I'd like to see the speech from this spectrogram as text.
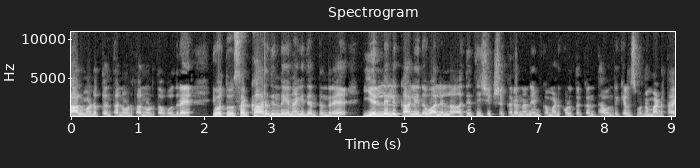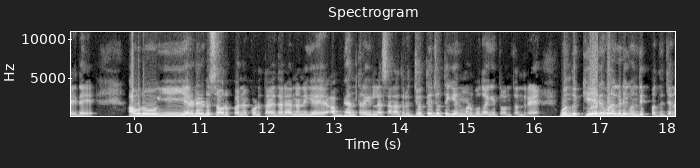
ಕಾಲ್ ಮಾಡುತ್ತೆ ಅಂತ ನೋಡ್ತಾ ನೋಡ್ತಾ ಹೋದ್ರೆ ಇವತ್ತು ಸರ್ಕಾರದಿಂದ ಏನಾಗಿದೆ ಅಂತಂದ್ರೆ ಎಲ್ಲೆಲ್ಲಿ ಖಾಲಿ ಇದಾವೋ ಅಲ್ಲೆಲ್ಲ ಅತಿಥಿ ಶಿಕ್ಷಕರನ್ನ ನೇಮಕ ಮಾಡ್ಕೊಳ್ತಕ್ಕಂತಹ ಒಂದು ಕೆಲಸವನ್ನ ಮಾಡ್ತಾ ಇದೆ. ಅವರು ಈ ಎರಡೆರಡು ಸಾವಿರ ರೂಪಾಯಿನ ಕೊಡ್ತಾ ಇದ್ದಾರೆ. ನನಗೆ ಅಭ್ಯಂತರ ಇಲ್ಲ ಸರ್. ಅದ್ರ ಜೊತೆ ಜೊತೆಗೆ ಏನ್ ಮಾಡ್ಬೋದಾಗಿತ್ತು ಅಂತಂದ್ರೆ ಒಂದು ಕೇರಿ ಒಳಗಡೆಗೆ ಒಂದು ಇಪ್ಪತ್ತು ಜನ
